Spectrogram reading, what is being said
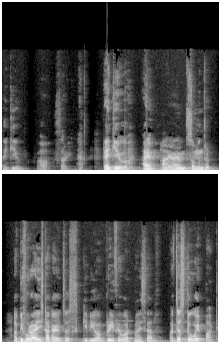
Thank you. Oh, sorry. Thank you. I, I I am Samundra. Uh, before I start, I will just give you a brief about myself, uh, just the web part.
